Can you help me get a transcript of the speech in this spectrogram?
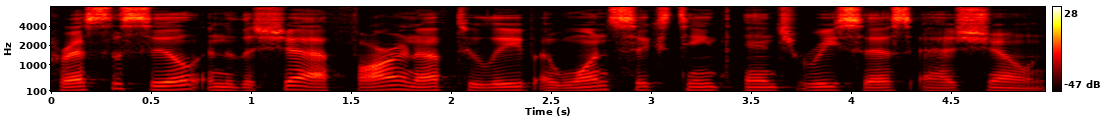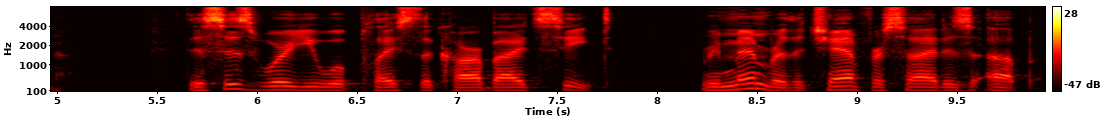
Press the seal into the shaft far enough to leave a 1 16th inch recess as shown. This is where you will place the carbide seat. Remember the chamfer side is up.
